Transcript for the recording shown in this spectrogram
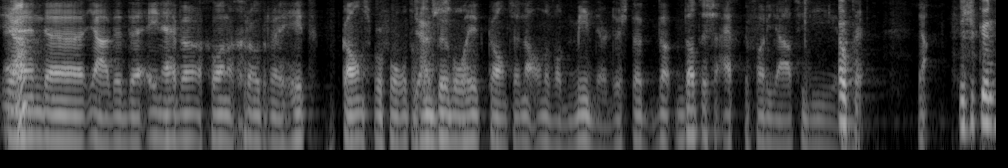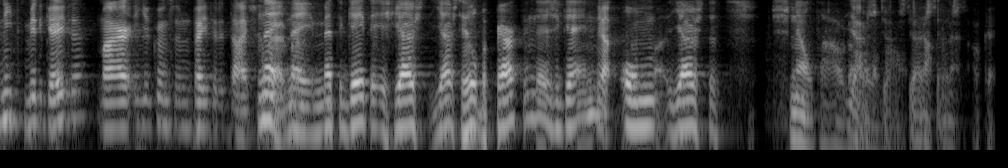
En eh, ja, de, de ene hebben gewoon een grotere hitkans bijvoorbeeld, of Juist. een dubbel hitkans en de andere wat minder. Dus dat, dat, dat is eigenlijk de variatie die je Oké. hebt. Dus je kunt niet mitigaten, maar je kunt een betere dice Nee, gebruiken. nee, met de gaten is juist, juist heel beperkt in deze game. Ja. Om juist het snel te houden. Juist, allemaal. juist, juist, Ja, juist. nee.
